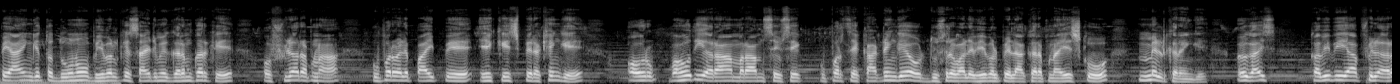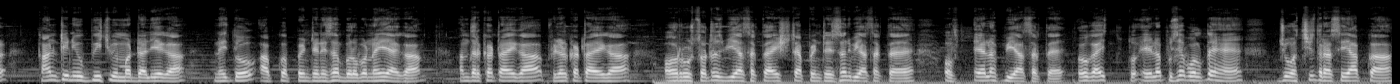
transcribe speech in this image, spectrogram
पे आएँगे तो दोनों भेबल के साइड में गर्म करके और फिलर अपना ऊपर वाले पाइप पे एक एच पे रखेंगे और बहुत ही आराम आराम से उसे ऊपर से काटेंगे और दूसरे वाले भेबल पे लाकर अपना एज को मेल्ट करेंगे। और गाइस, कभी भी आप फिलर कंटिन्यू बीच में मत डालिएगा, नहीं तो आपका पेंटेनेशन बराबर नहीं आएगा। अंदर कट आएगा फिलर कट आएगा और रोड शॉर्टेज भी आ सकता है एक्स्ट्रा पेंटेशन भी आ सकता है और एलएफ भी आ सकता है। ओ गाइस तो एल उसे बोलते हैं जो अच्छी तरह से आपका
